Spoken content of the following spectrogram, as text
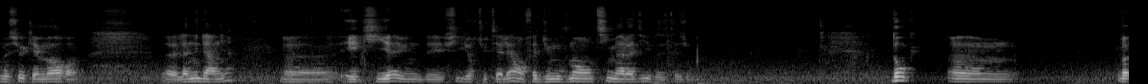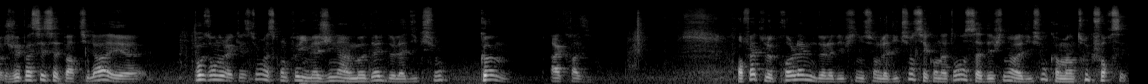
monsieur qui est mort euh, l'année dernière, et qui est une des figures tutélaires en fait, du mouvement anti-maladie aux États-Unis. Donc, euh, je vais passer cette partie-là et posons-nous la question, est-ce qu'on peut imaginer un modèle de l'addiction comme acrasie En fait, le problème de la définition de l'addiction, c'est qu'on a tendance à définir l'addiction comme un truc forcé.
